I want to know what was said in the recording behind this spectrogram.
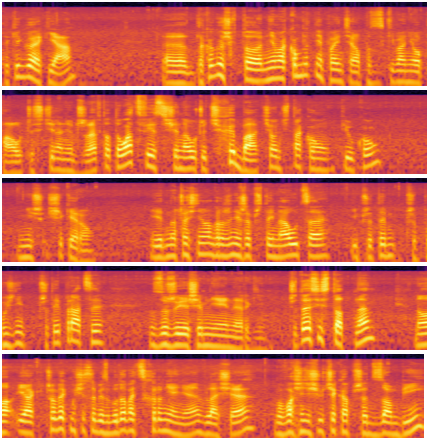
takiego jak ja, e, dla kogoś, kto nie ma kompletnie pojęcia o pozyskiwaniu opału czy ścinaniu drzew, to to łatwiej jest się nauczyć chyba ciąć taką piłką niż siekierą. Jednocześnie mam wrażenie, że przy tej nauce i przy, tym, przy później przy tej pracy zużyje się mniej energii. Czy to jest istotne? No, jak człowiek musi sobie zbudować schronienie w lesie, bo właśnie gdzieś ucieka przed zombie,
